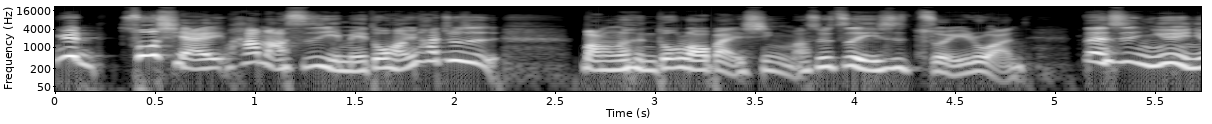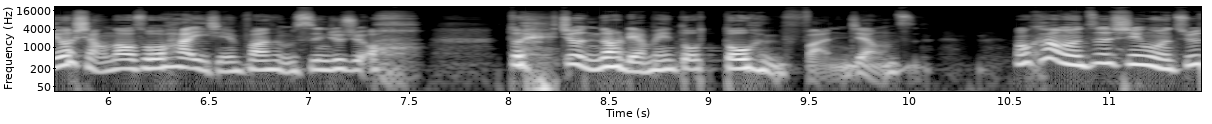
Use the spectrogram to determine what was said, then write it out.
因为说起来哈马斯也没多好，因为他就是绑了很多老百姓嘛，所以这里是嘴软。但是因为你又想到说他以前发生什么事情，就觉得哦，对，就你知道两边都都很烦这样子。然后看完这新闻，就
